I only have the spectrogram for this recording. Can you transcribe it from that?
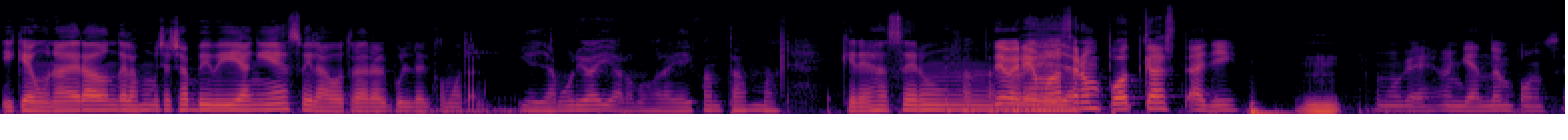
y que una era donde las muchachas vivían y eso, y la otra era el burdel como tal. Y ella murió ahí, a lo mejor ahí hay fantasmas. ¿Quieres hacer un...? Deberíamos hacer un podcast allí. Mm. Como que hangueando en Ponce.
